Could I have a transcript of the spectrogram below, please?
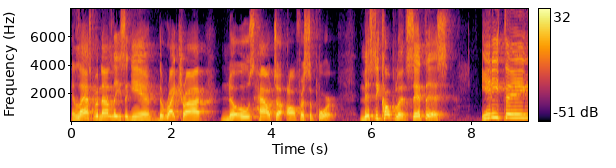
And last but not least, again, the right tribe knows how to offer support. Misty Copeland said this anything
